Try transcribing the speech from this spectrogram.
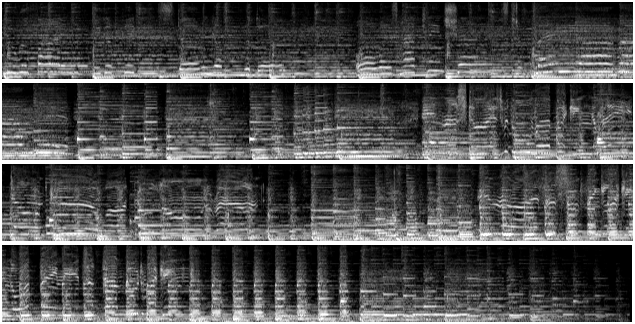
You will find bigger piggies stirring up the dirt always have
